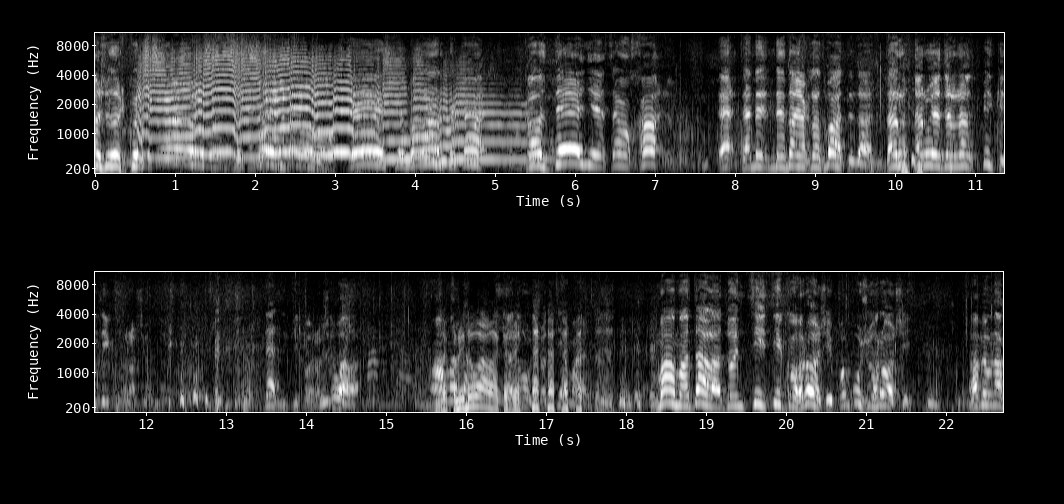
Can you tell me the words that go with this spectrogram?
Прав наш. Це така каздені, це оха... Е, це не, не знаю, як назвати навіть. Дару, дарує держава. Скільки тільки гроші вона? Де ти тільки гроші? Колідувала. Заколідувала, каже. Я думав, що ти маєш. Мама дала доньці тільки гроші, попушу гроші, аби вона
